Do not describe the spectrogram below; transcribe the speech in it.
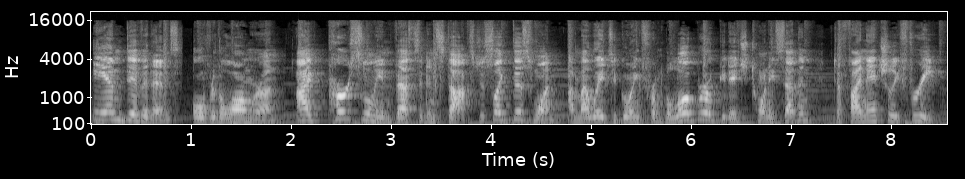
and dividends over the long run. I personally invested in stocks just like this one on my way to going from below broke at age 27 to financially free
